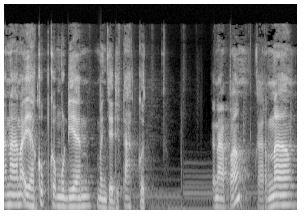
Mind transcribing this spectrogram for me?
anak-anak Yakub kemudian menjadi takut. Kenapa? Karena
